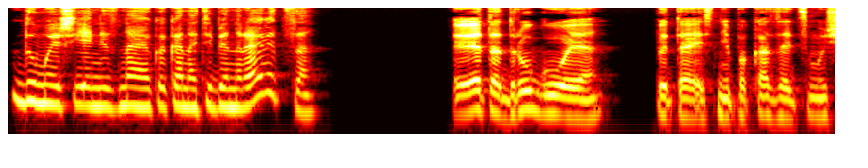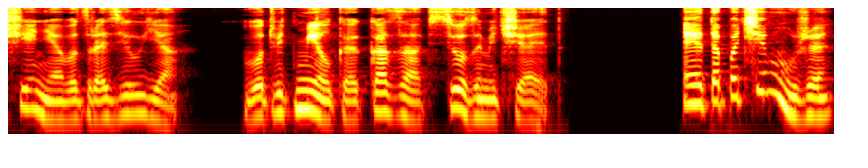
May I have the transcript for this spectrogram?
Думаешь, я не знаю, как она тебе нравится? Это другое, пытаясь не показать смущения, возразил я. Вот ведь мелкая коза все замечает. Это почему же?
